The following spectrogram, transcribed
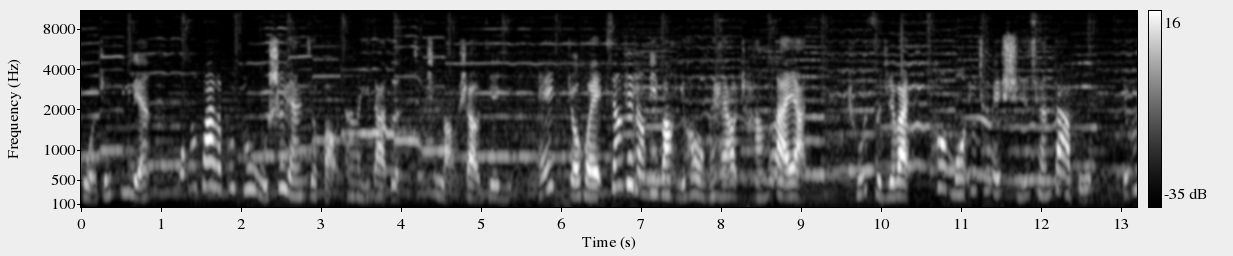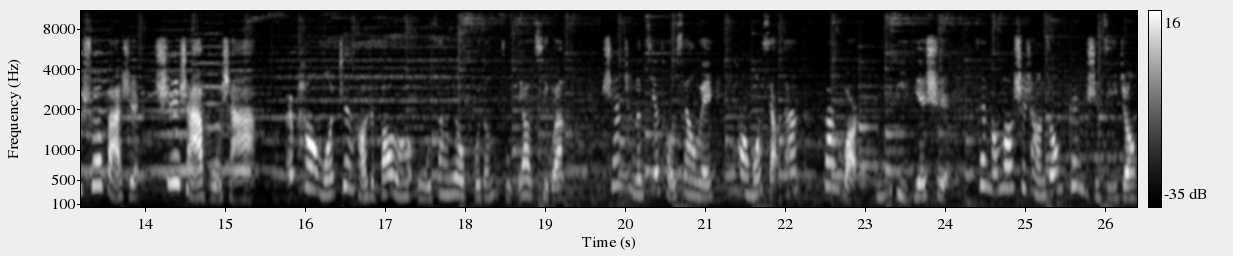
果真低廉，我们花了不足五十元就饱餐了一大顿，真是老少皆宜。哎，周回，像这种地方以后我们还要常来呀。除此之外，泡馍又称为十全大补，有个说法是吃啥补啥，而泡馍正好是包容了五脏六腑等主要器官。山城的街头巷尾，泡馍小摊、饭馆比比皆是，在农贸市场中更是集中。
